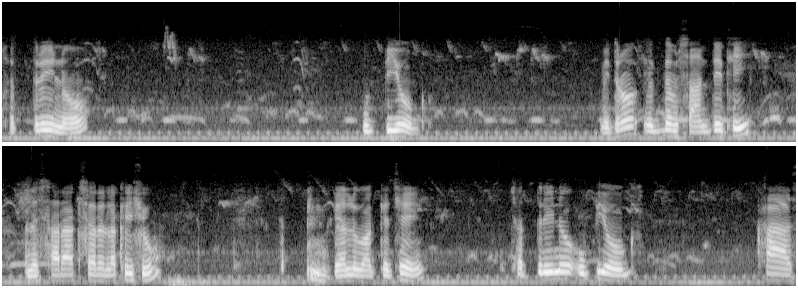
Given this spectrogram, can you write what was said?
છત્રીનો ઉપયોગ. મિત્રો એકદમ શાંતિથી અને સારા અક્ષરે લખીશું. પહેલું વાક્ય છે, છત્રીનો ઉપયોગ ખાસ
